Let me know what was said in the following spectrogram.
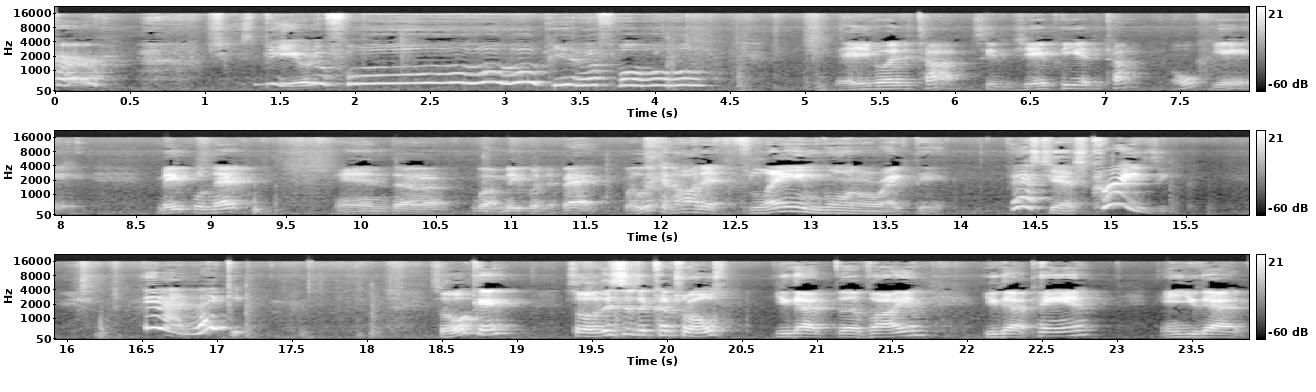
her. Beautiful, beautiful. There you go at the top. See the JP at the top? Oh yeah. Maple neck and uh, well maple in the back. But look at all that flame going on right there. That's just crazy. And I like it. So okay. So this is the controls. You got the volume, you got pan, and you got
